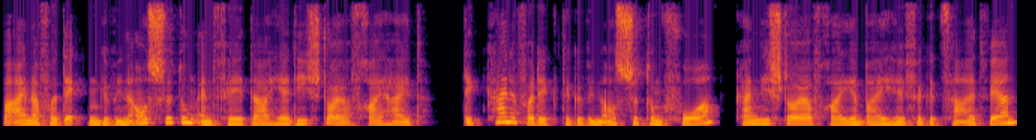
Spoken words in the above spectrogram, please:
Bei einer verdeckten Gewinnausschüttung entfällt daher die Steuerfreiheit. Liegt keine verdeckte Gewinnausschüttung vor, kann die steuerfreie Beihilfe gezahlt werden,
